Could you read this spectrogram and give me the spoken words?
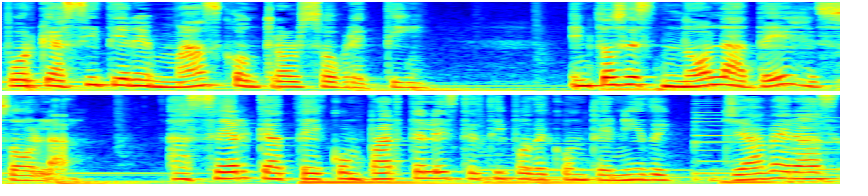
porque así tiene más control sobre ti. Entonces no la dejes sola. Acércate, compártele este tipo de contenido y ya verás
